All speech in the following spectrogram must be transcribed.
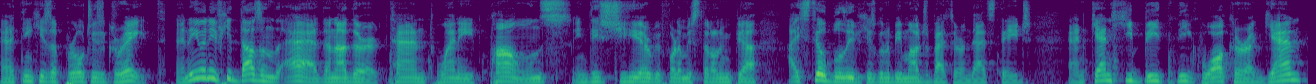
And I think his approach is great. And even if he doesn't add another 10, 20 pounds in this year before the Mr. Olympia, I still believe he's going to be much better on that stage. And can he beat Nick Walker again?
